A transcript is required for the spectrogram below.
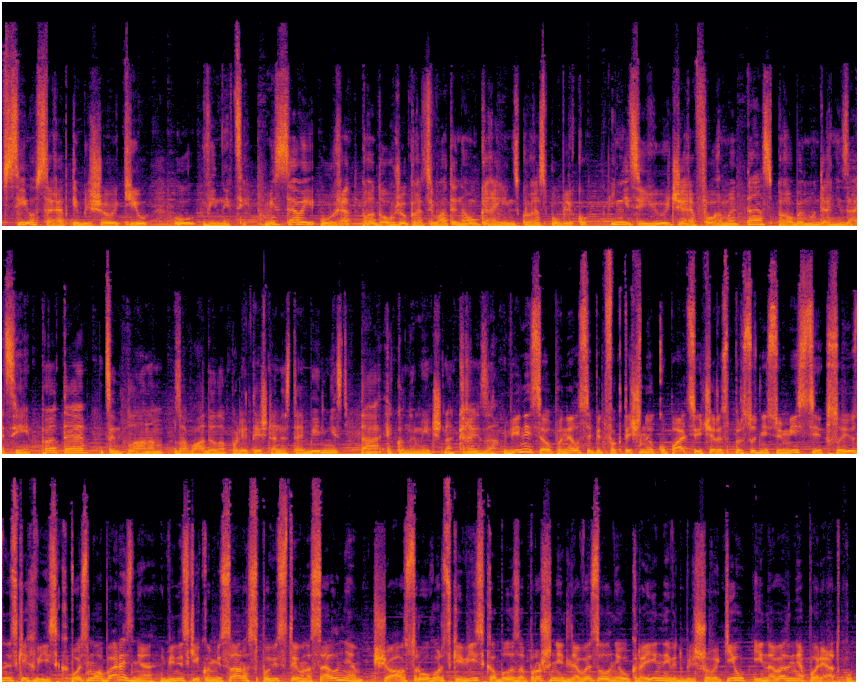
всі осередки більшовиків у Вінниці. Місцевий уряд продовжив працювати на Українську республіку, ініціюючи реформи та спроби модернізації. Проте цим планам завадила політична нестабільність та економічна криза. Вінниця опинилася під фактичною окупацією через присутність у місті союзницьких військ. 8 березня Вінницький комісар сповістив населення, що австро-угорські війська були запрошені для визволення України від більшовиків і наведення порядку.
